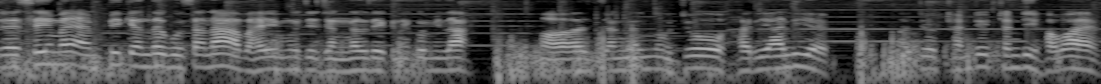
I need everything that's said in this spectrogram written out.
जैसे ही मैं एमपी के अंदर घुसा ना, भाई, मुझे जंगल देखने को मिला। और जंगल में जो हरियाली है, और जो ठंडी ठंडी हवा है,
